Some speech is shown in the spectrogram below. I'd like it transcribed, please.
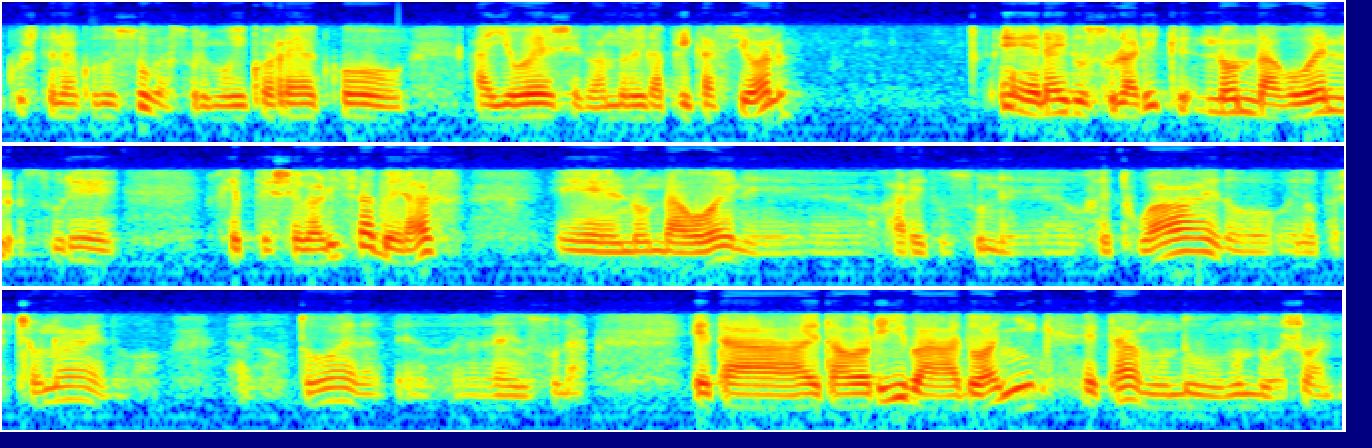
ikusten alko duzu, ba, zure mugikorreako iOS edo Android aplikazioan, e, nahi duzularik non dagoen zure GPS baliza, beraz, e, non dagoen e, jarri duzun e, objetua edo, edo pertsona edo, edo autoa edo, edo, nahi duzuna. Eta, eta hori ba, doainik eta mundu mundu osoan.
